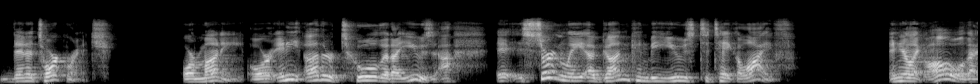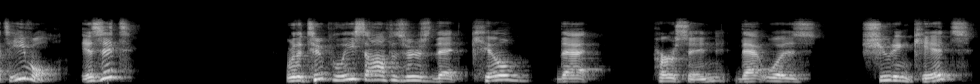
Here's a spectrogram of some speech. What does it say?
than a torque wrench or money or any other tool that I use. I, it, certainly, a gun can be used to take a life. And you're like, oh, well, that's evil. Is it? Were the two police officers that killed that person that was shooting kids?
